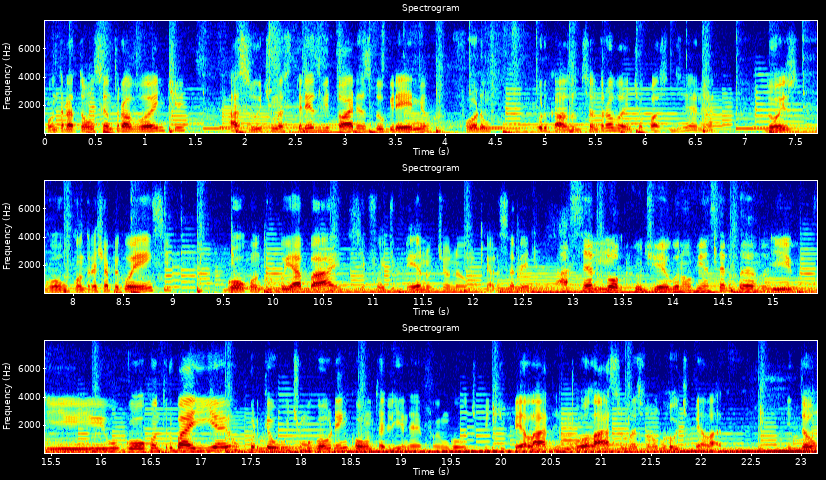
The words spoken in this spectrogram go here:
Contratou um centroavante, as últimas três vitórias do Grêmio foram por causa do centroavante, eu posso dizer, né? Dois gol contra a Chapecoense, gol contra o Cuiabá, se foi de pênalti ou não, não quero saber. Acertou, e, porque o Diego não vinha acertando. E, e o gol contra o Bahia, porque o último gol nem conta ali, né? Foi um gol de, de pelada. Um golaço, mas foi um gol de pelada. Então,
